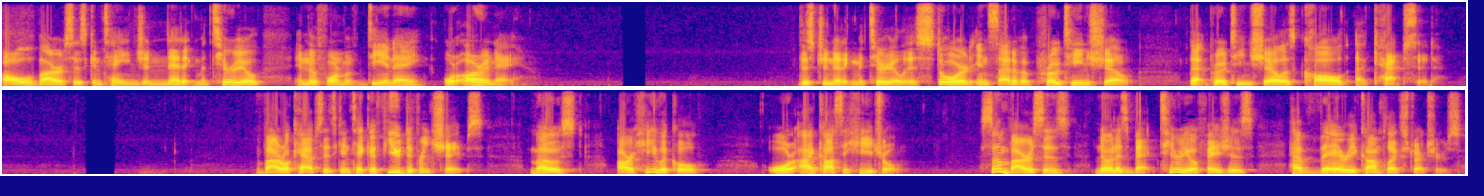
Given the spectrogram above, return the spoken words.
All viruses contain genetic material in the form of DNA or RNA. This genetic material is stored inside of a protein shell. That protein shell is called a capsid. Viral capsids can take a few different shapes. Most are helical or icosahedral. Some viruses, known as bacteriophages, have very complex structures.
